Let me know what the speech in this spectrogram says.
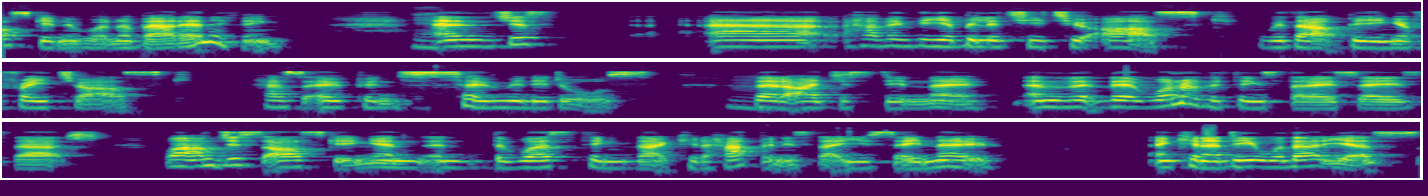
ask anyone about anything Yeah. and just uh, having the ability to ask without being afraid to ask has opened so many doors Mm. that I just didn't know. And the, the, one of the things that I say is that, well, I'm just asking, and, and the worst thing that could happen is that you say no. And can I deal with that? Yes,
